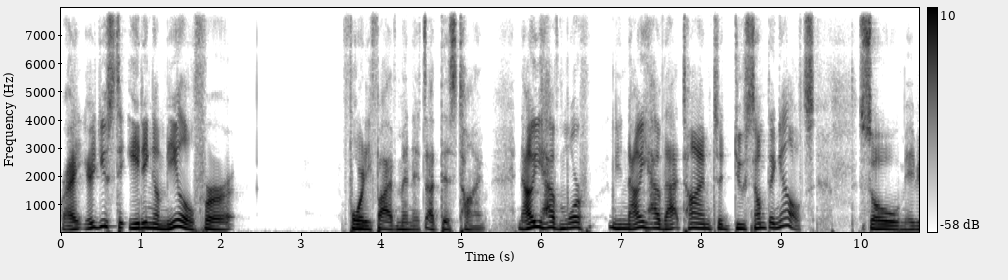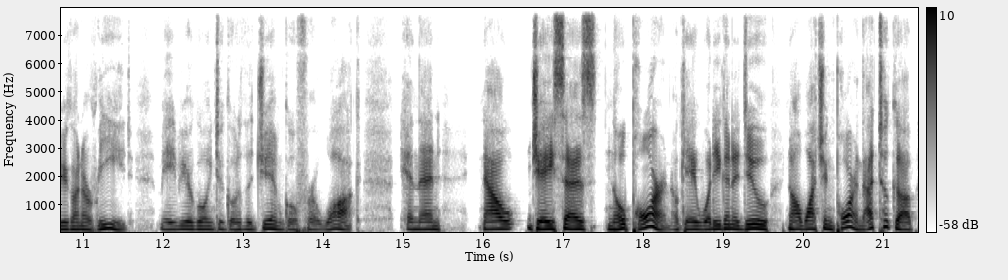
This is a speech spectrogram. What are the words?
right? You're used to eating a meal for 45 minutes at this time. Now you have more now you have that time to do something else. So maybe you're going to read, maybe you're going to go to the gym, go for a walk. And then now Jay says no porn. Okay, what are you going to do not watching porn? That took up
